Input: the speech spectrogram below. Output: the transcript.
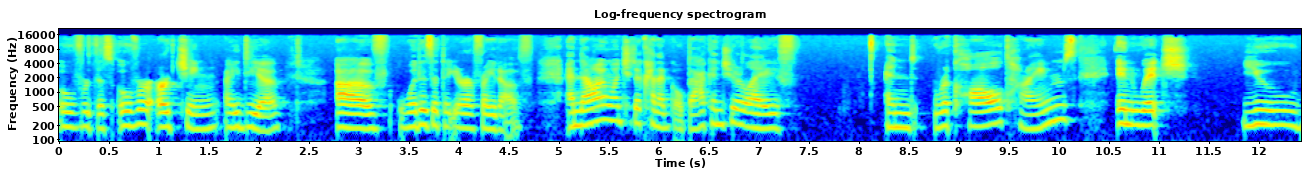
over this overarching idea of what is it that you're afraid of. And now I want you to kind of go back into your life and recall times in which you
